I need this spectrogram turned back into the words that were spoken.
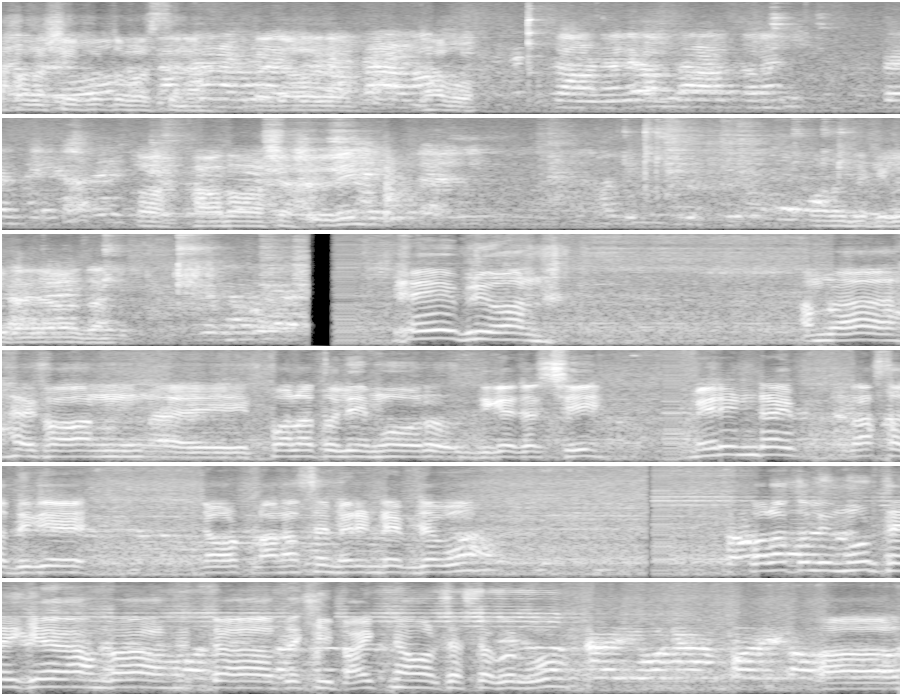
এখনও শিওর করতে পারছি না যাওয়া যাব। তো খাওয়া দাওয়া শেষ করি। পরে দেখি কোথায় যাওয়া যায়। হে এভরিওয়ান আমরা এখন এই কলাতলি মোড় দিকে যাচ্ছি। মেরিন ড্রাইভ রাস্তার দিকে যাওয়ার প্ল্যান আছে মেরিন ড্রাইভ যাব। কলাতলি মোড় থেকে আমরা একটা দেখি বাইক নেওয়ার চেষ্টা করব। আর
